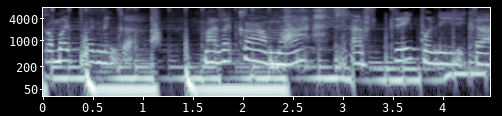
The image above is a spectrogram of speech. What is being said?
கமெண்ட் பண்ணுங்க. மறக்காம சப்ஸ்கிரைப் பண்ணிருக்கா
